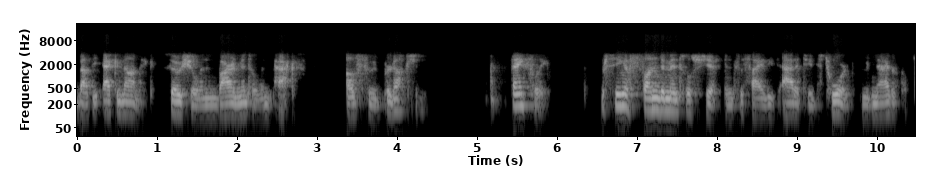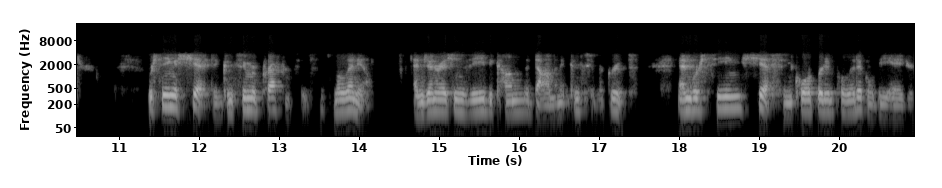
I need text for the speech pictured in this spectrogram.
about the economic, social, and environmental impacts of food production. Thankfully, we're seeing a fundamental shift in society's attitudes toward food and agriculture. We're seeing a shift in consumer preferences as millennials and Generation Z become the dominant consumer groups. And we're seeing shifts in corporate and political behavior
